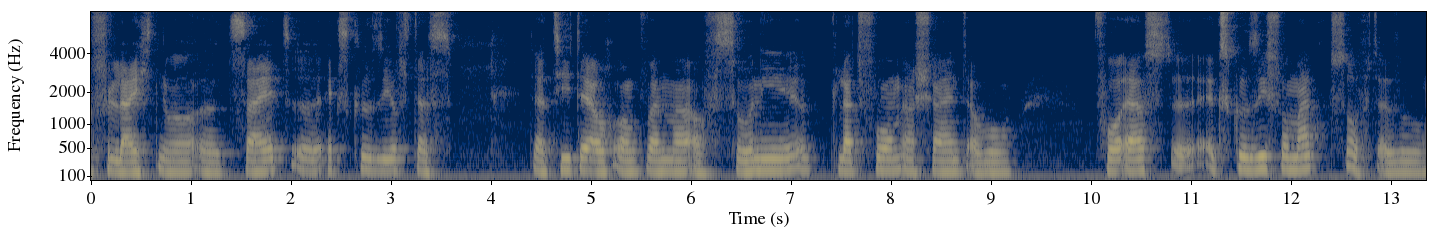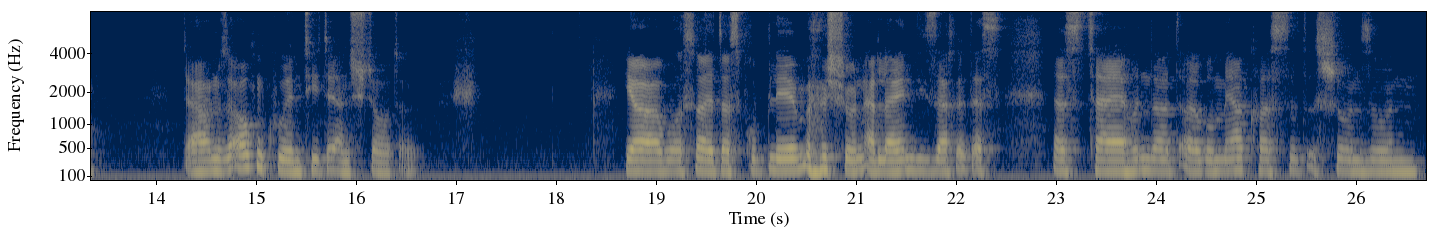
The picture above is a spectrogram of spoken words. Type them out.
Vielleicht nur äh, Zeit äh, exklusiv, dass der Titel auch irgendwann mal auf Sony-Plattform erscheint, aber vorerst äh, exklusiv für Microsoft. Also da haben sie auch einen coolen Titel an Start. Ja, aber ist halt das Problem, schon allein die Sache, dass das Teil 100 Euro mehr kostet, ist schon so ein,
